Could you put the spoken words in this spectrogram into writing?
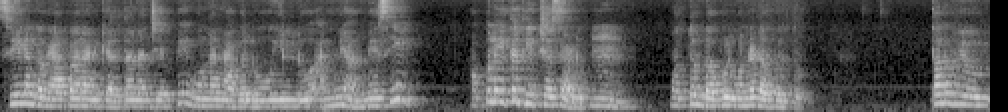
శ్రీలంక వ్యాపారానికి వెళ్తానని చెప్పి ఉన్న నగలు ఇల్లు అన్నీ అమ్మేసి అప్పులైతే తీర్చేశాడు. మొత్తం డబ్బులు ఉన్న డబ్బులతో. తను వ్య-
